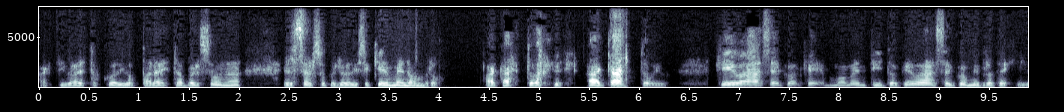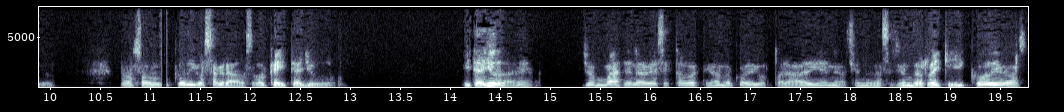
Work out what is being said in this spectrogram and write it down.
activar estos códigos para esta persona, el ser superior dice, ¿quién me nombró? Acá estoy, acá estoy. ¿Qué vas a hacer con, momentito, qué vas a hacer con mi protegido? No, son códigos sagrados. Ok, te ayudo. Y te ayudan, ¿eh? Yo más de una vez he estado activando códigos para alguien, haciendo una sesión de Reiki y códigos,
